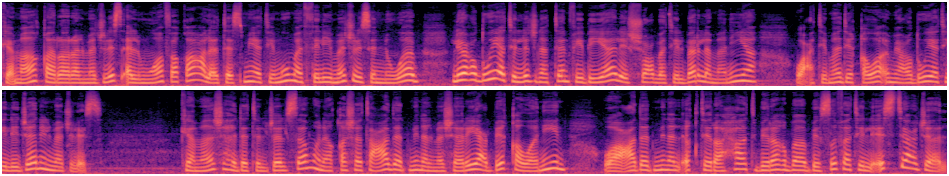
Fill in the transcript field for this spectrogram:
كما قرر المجلس الموافقة على تسمية ممثلي مجلس النواب لعضوية اللجنة التنفيذية للشعبة البرلمانية واعتماد قوائم عضوية لجان المجلس. كما شهدت الجلسة مناقشة عدد من المشاريع بقوانين وعدد من الاقتراحات برغبة بصفة الاستعجال.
